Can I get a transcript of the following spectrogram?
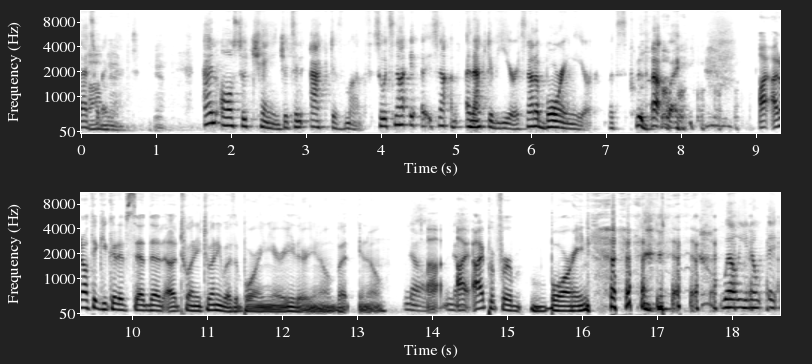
That's Amen. what I meant and also change. It's an active month. So it's not it's not an active year. It's not a boring year. Let's put it that way. I, I, don't think you could have said that uh, 2020 was a boring year either, you know, but you know. No, uh, no. I, I, prefer boring. well, you know, it,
